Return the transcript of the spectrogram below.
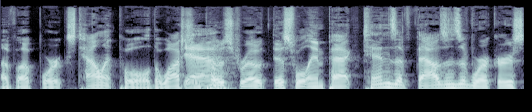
of Upwork's talent pool. The Washington yeah. Post wrote this will impact tens of thousands of workers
